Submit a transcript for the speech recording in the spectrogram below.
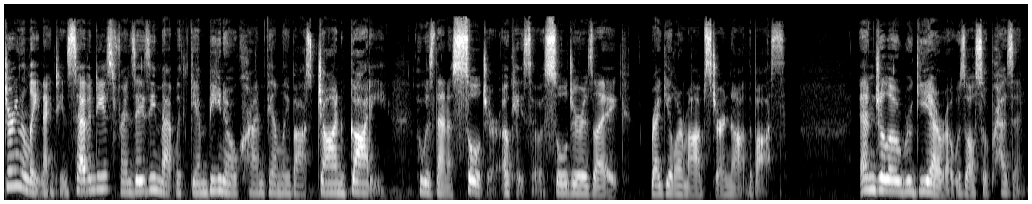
During the late 1970s, Franzese met with Gambino crime family boss John Gotti, who was then a soldier. Okay, so a soldier is like regular mobster, not the boss. Angelo Ruggiero was also present.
